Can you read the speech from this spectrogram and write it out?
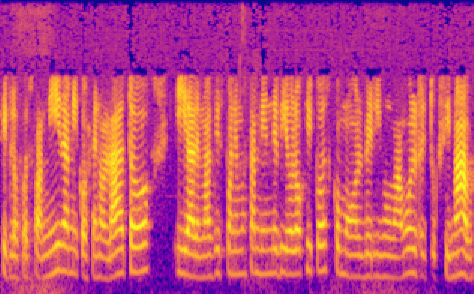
ciclofosfamida, micofenolato y además disponemos también de biológicos como el belimumab o el rituximab.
